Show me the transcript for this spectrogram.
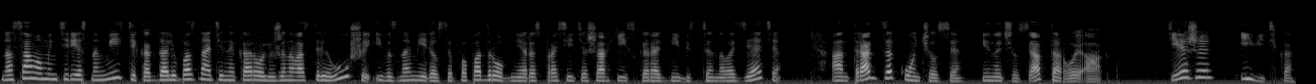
на самом интересном месте, когда любознательный король уже навострил уши и вознамерился поподробнее расспросить о шархийской родни бесценного зятя, антракт закончился, и начался второй акт. Те же и Витька.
